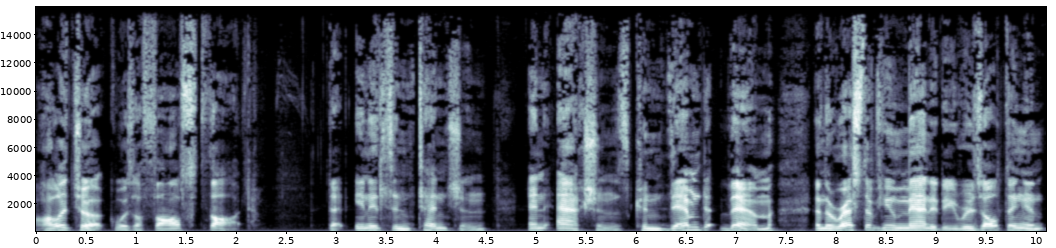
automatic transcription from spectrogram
All it took was a false thought that, in its intention and actions, condemned them and the rest of humanity, resulting in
